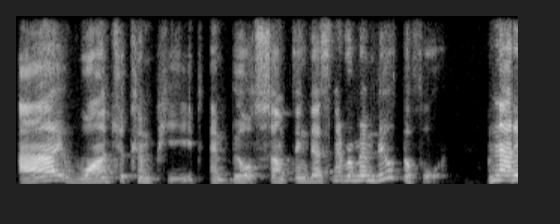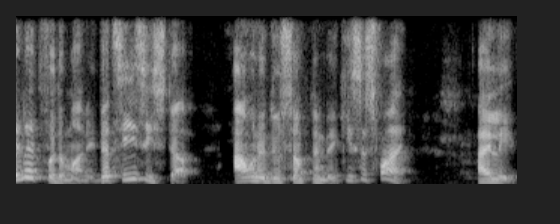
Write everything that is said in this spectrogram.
I want to compete and build something that's never been built before. I'm not in it for the money. That's easy stuff. I want to do something big. He says, Fine. I leave.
